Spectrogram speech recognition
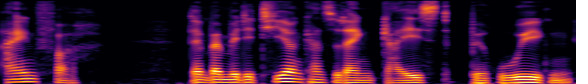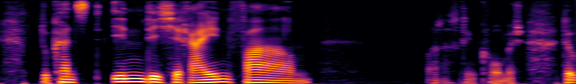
einfach. Denn beim Meditieren kannst du deinen Geist beruhigen. Du kannst in dich reinfahren. Oh, das klingt komisch. Du,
